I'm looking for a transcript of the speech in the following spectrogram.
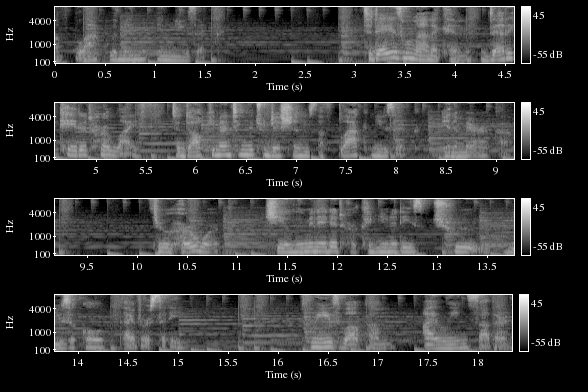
of Black women in music. Today's Womanican dedicated her life to documenting the traditions of Black music in America. Through her work, she illuminated her community's true musical diversity. Please welcome Eileen Southern.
